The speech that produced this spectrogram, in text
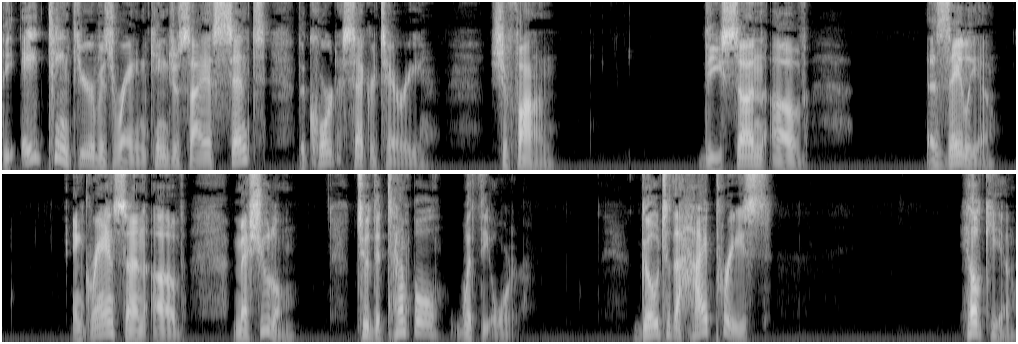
the 18th year of his reign, King Josiah sent the court secretary, Shaphan, the son of Azaliah and grandson of Meshullam, to the temple with the order Go to the high priest, Hilkiah,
